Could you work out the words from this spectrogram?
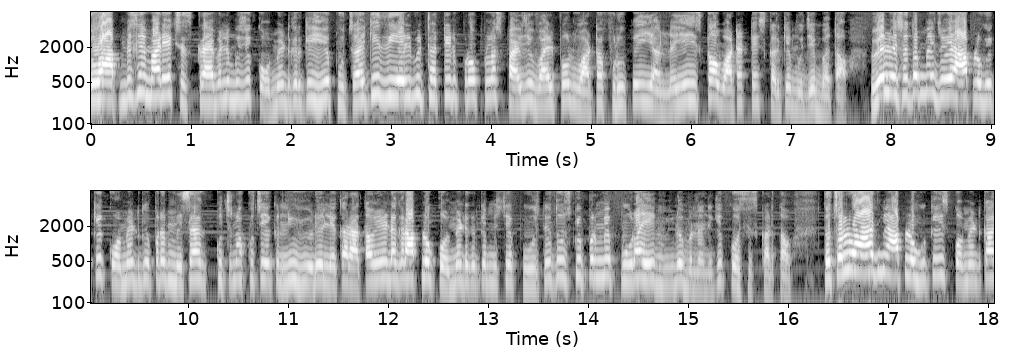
तो आप में से हमारे एक सब्सक्राइबर ने मुझे कमेंट करके ये पूछा है कि Realme 13 Pro Plus 5G mobile phone waterproof है या नहीं है? इसका वाटर टेस्ट करके मुझे बताओ। वेल well, वैसे तो मैं जो है आप लोगों के कमेंट के ऊपर हमेशा कुछ ना कुछ एक न्यू वीडियो लेकर आता हूँ। एंड अगर आप लोग कमेंट करके मुझसे पूछते हो तो उसके ऊपर मैं पूरा एक वीडियो बनाने की कोशिश करता हूँ। तो चलो आज मैं आप लोगों के इस कॉमेंट का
